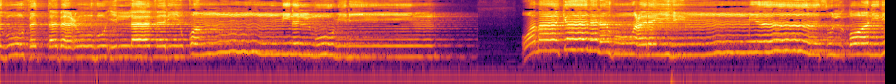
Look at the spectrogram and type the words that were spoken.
ظنه فاتبعوه اتبعوه إلا فريقا من المؤمنين. وما كان له عليهم من سلطان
